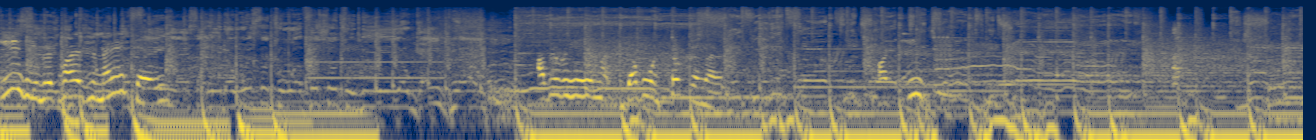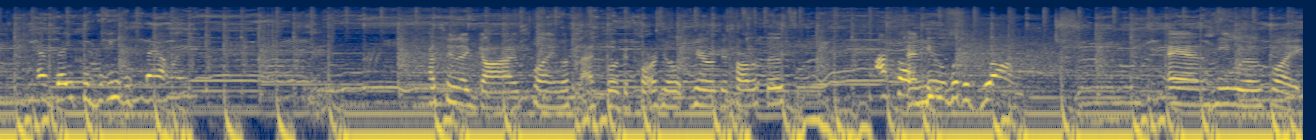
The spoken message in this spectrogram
easy, but it's harder than the main thing. I'll be over here like double and triple notes. Like easy. And is the easiest family. I've seen a guy playing with an actual guitar hero guitar with this, And he- you with the drums. and he was like,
